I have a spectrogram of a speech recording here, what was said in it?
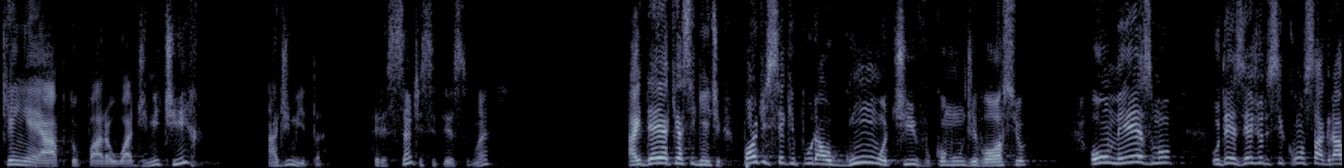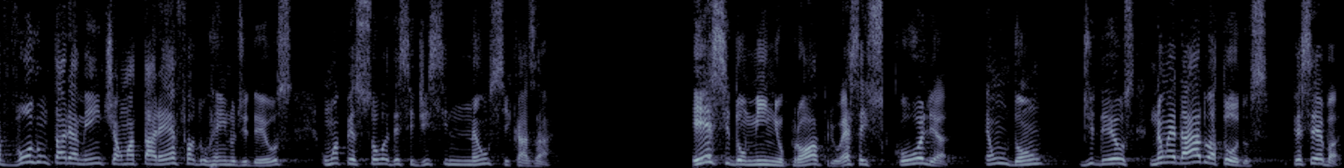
Quem é apto para o admitir, admita. Interessante esse texto, não é? A ideia aqui é a seguinte: pode ser que por algum motivo, como um divórcio, ou mesmo o desejo de se consagrar voluntariamente a uma tarefa do reino de Deus, uma pessoa decidisse não se casar. Esse domínio próprio, essa escolha, é um dom de Deus, não é dado a todos. Perceba,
